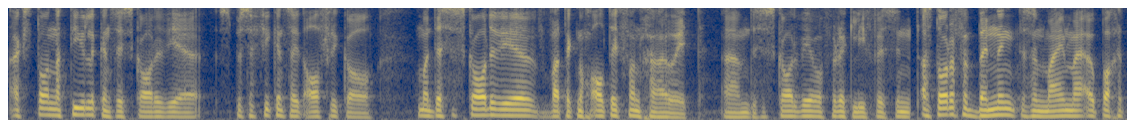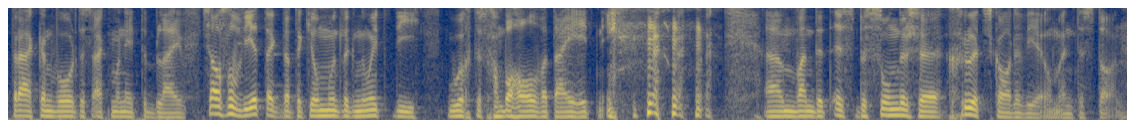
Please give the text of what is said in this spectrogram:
ek staan natuurlik in sy skaduwee spesifiek in Suid-Afrika, maar dis 'n skaduwee wat ek nog altyd van gehou het. Ehm um, dis 'n skaduwee waarvoor ek lief is en as daar 'n verbinding tussen my en my oupa getrek kan word, is ek maar net te bly. Selfs al weet ek dat ek heel moontlik nooit die hoogtes gaan behaal wat hy het nie. Ehm um, want dit is besonderse groot skaduwee om in te staan.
